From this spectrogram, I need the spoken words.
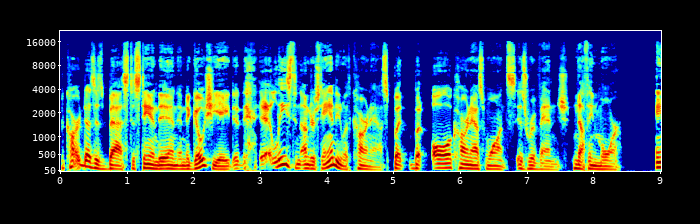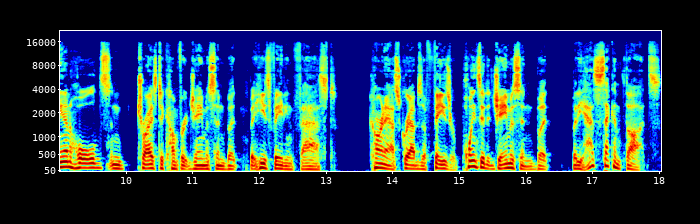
Picard does his best to stand in and negotiate at least an understanding with Karnas, but but all Karnas wants is revenge, nothing more. Anne holds and tries to comfort Jameson, but but he's fading fast. Karnas grabs a phaser, points it at Jameson, but but he has second thoughts.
